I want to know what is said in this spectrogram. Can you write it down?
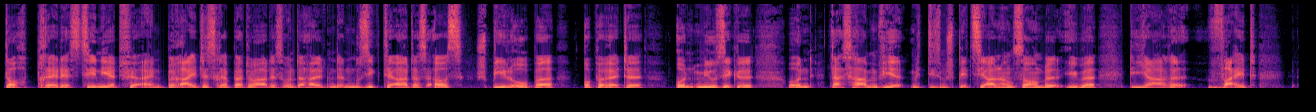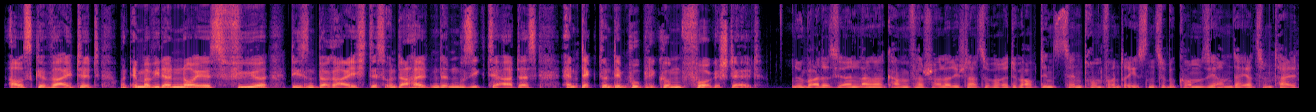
doch prädestiniert für ein breites Repertoire des unterhaltenden Musiktheaters aus Spieloper, Operette und Musical. Und das haben wir mit diesem Spezialensemble über die Jahre weit ausgeweitet und immer wieder Neues für diesen Bereich des unterhaltenden Musiktheaters entdeckt und dem Publikum vorgestellt. Nun war das ja ein langer Kampf, Herr Schaller, die Staatsoperette überhaupt ins Zentrum von Dresden zu bekommen. Sie haben da ja zum Teil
